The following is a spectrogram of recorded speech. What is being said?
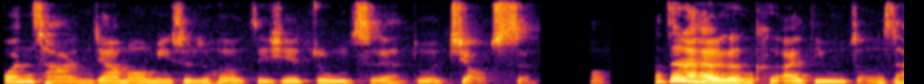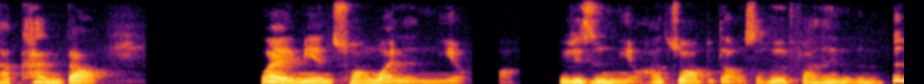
观察人家猫咪是不是会有这些诸如此类很多的叫声。那再来还有一个很可爱第五种，就是它看到。外面窗外的鸟啊，尤其是鸟，它抓不到的时候，会发生一种那种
